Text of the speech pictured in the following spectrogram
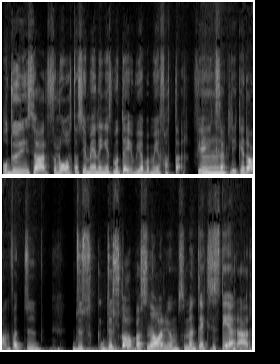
Och du är så här, förlåt alltså jag menar inget mot dig. Men jag bara, men jag fattar. För jag är exakt likadan. För att du, du, du skapar scenarium som inte existerar.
